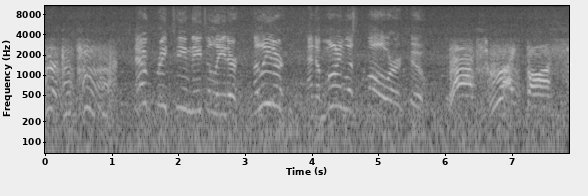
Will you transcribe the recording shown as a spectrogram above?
We're a good team. Every team needs a leader, a leader, and a mindless follower or two. That's right, boss.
